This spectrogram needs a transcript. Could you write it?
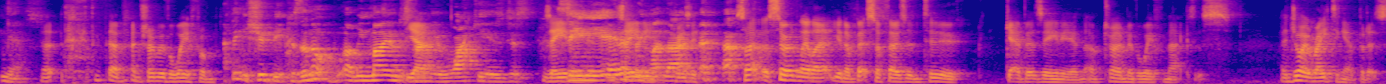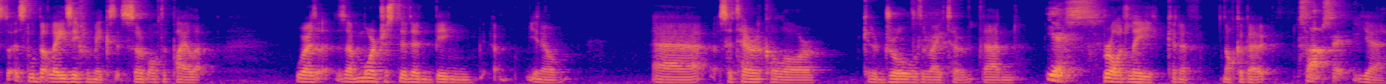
Yes, I'm trying to move away from I think you should be because they're not. I mean, my understanding of wacky is just zany, zany, anything zany, like that. crazy. so, certainly, like you know, bits of Thousand Two get a bit zany, and I'm trying to move away from that because it's. I enjoy writing it, but it's it's a little bit lazy for me because it's sort of autopilot. Whereas I'm more interested in being, uh, you know, uh, satirical or kind of droll as a writer than Yes, broadly kind of knockabout. slapstick. Yeah,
